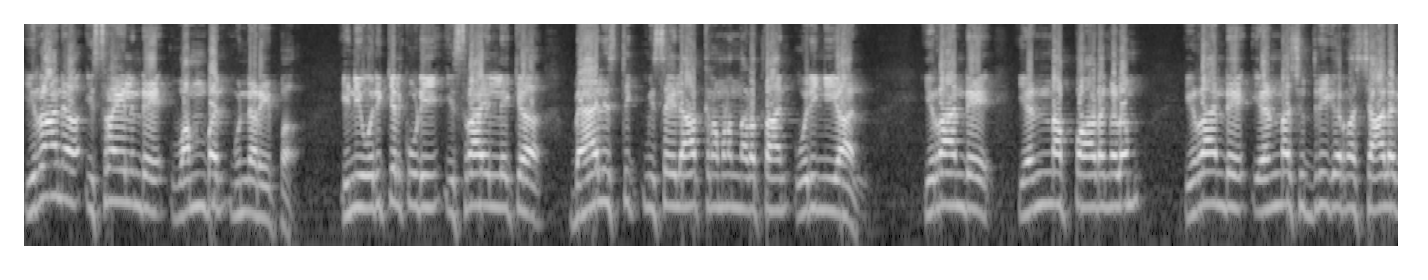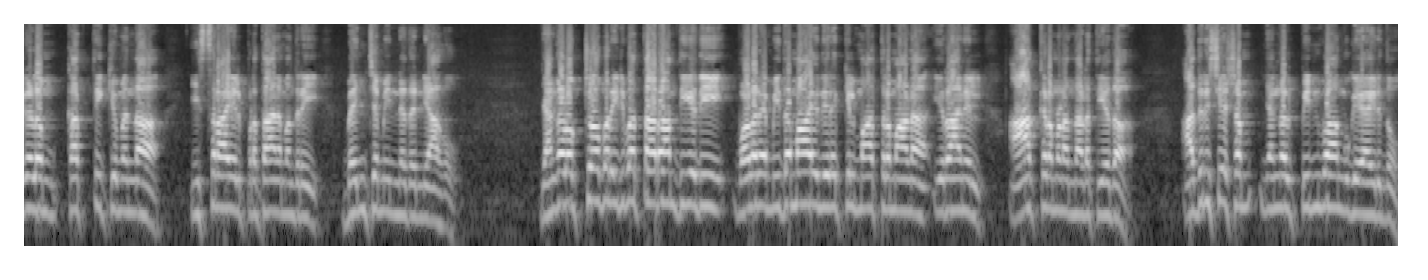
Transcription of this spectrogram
ഇറാന് ഇസ്രായേലിന്റെ വമ്പൻ മുന്നറിയിപ്പ്. ഇനി ഒരിക്കൽ കൂടി ഇസ്രായേലിലേക്ക് ബാലിസ്റ്റിക് മിസൈൽ ആക്രമണം നടത്താൻ ഒരുങ്ങിയാൽ ഇറാന്റെ എണ്ണപ്പാടങ്ങളും ഇറാന്റെ എണ്ണ ശുദ്ധീകരണ ശാലകളും കത്തിക്കുമെന്ന് ഇസ്രായേൽ പ്രധാനമന്ത്രി ബെഞ്ചമിൻ നെതന്യാഹു. ഞങ്ങൾ ഒക്ടോബർ ഇരുപത്തി ആറാം തീയതി വളരെ മിതമായ നിരക്കിൽ മാത്രമാണ് ഇറാനിൽ ആക്രമണം നടത്തിയത്. അതിനുശേഷം ഞങ്ങൾ പിൻവാങ്ങുകയായിരുന്നു.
